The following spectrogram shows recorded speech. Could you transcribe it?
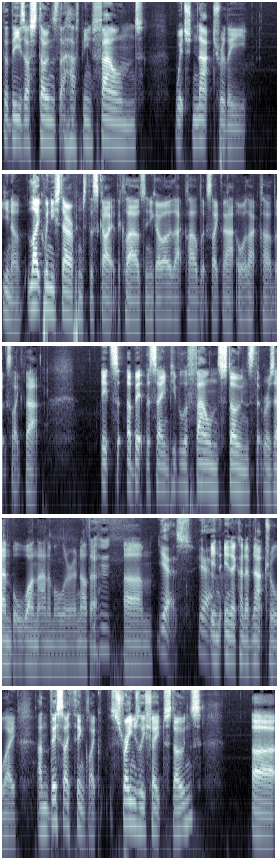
that these are stones that have been found, which naturally, you know, like when you stare up into the sky at the clouds and you go, "Oh, that cloud looks like that," or "That cloud looks like that." It's a bit the same. People have found stones that resemble one animal or another. Um, yes yeah in in a kind of natural way. And this, I think, like strangely shaped stones, uh,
